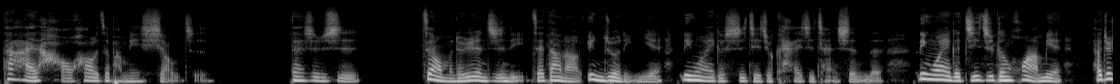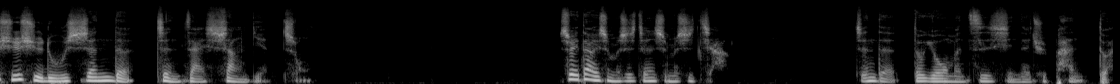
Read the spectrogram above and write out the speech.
他还好好的在旁边笑着。但是不是在我们的认知里，在大脑运作里面，另外一个世界就开始产生了，另外一个机制跟画面，它就栩栩如生的正在上演中。所以，到底什么是真，什么是假，真的都由我们自行的去判断。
